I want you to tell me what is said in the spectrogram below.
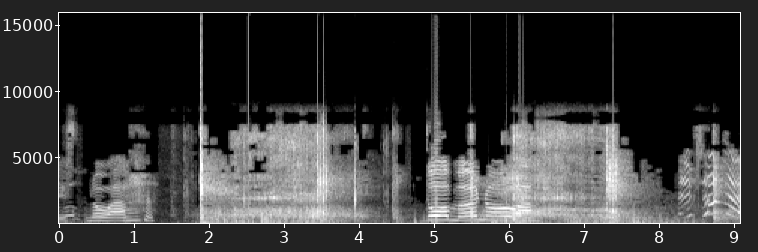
is Noah. Domme Noah. Alexander!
